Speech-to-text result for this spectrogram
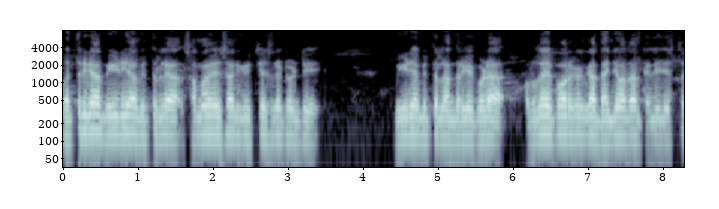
పత్రికా మీడియా మిత్రుల సమావేశానికి ఇచ్చేసినటువంటి మీడియా మిత్రులందరికీ కూడా హృదయపూర్వకంగా ధన్యవాదాలు తెలియజేస్తూ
